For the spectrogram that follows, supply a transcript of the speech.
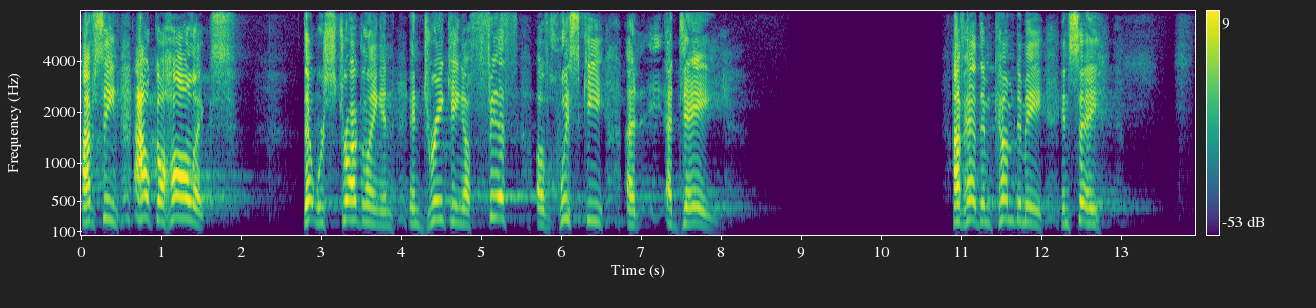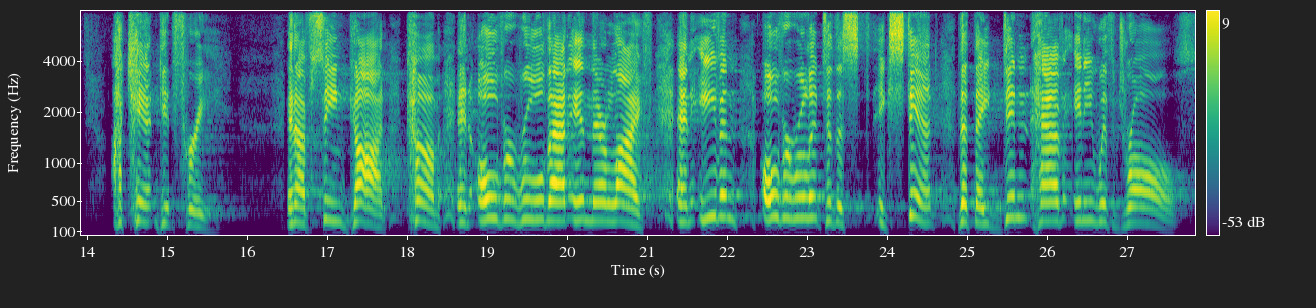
I've seen alcoholics that were struggling and, and drinking a fifth of whiskey a, a day. I've had them come to me and say, I can't get free. And I've seen God come and overrule that in their life and even overrule it to the extent that they didn't have any withdrawals.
